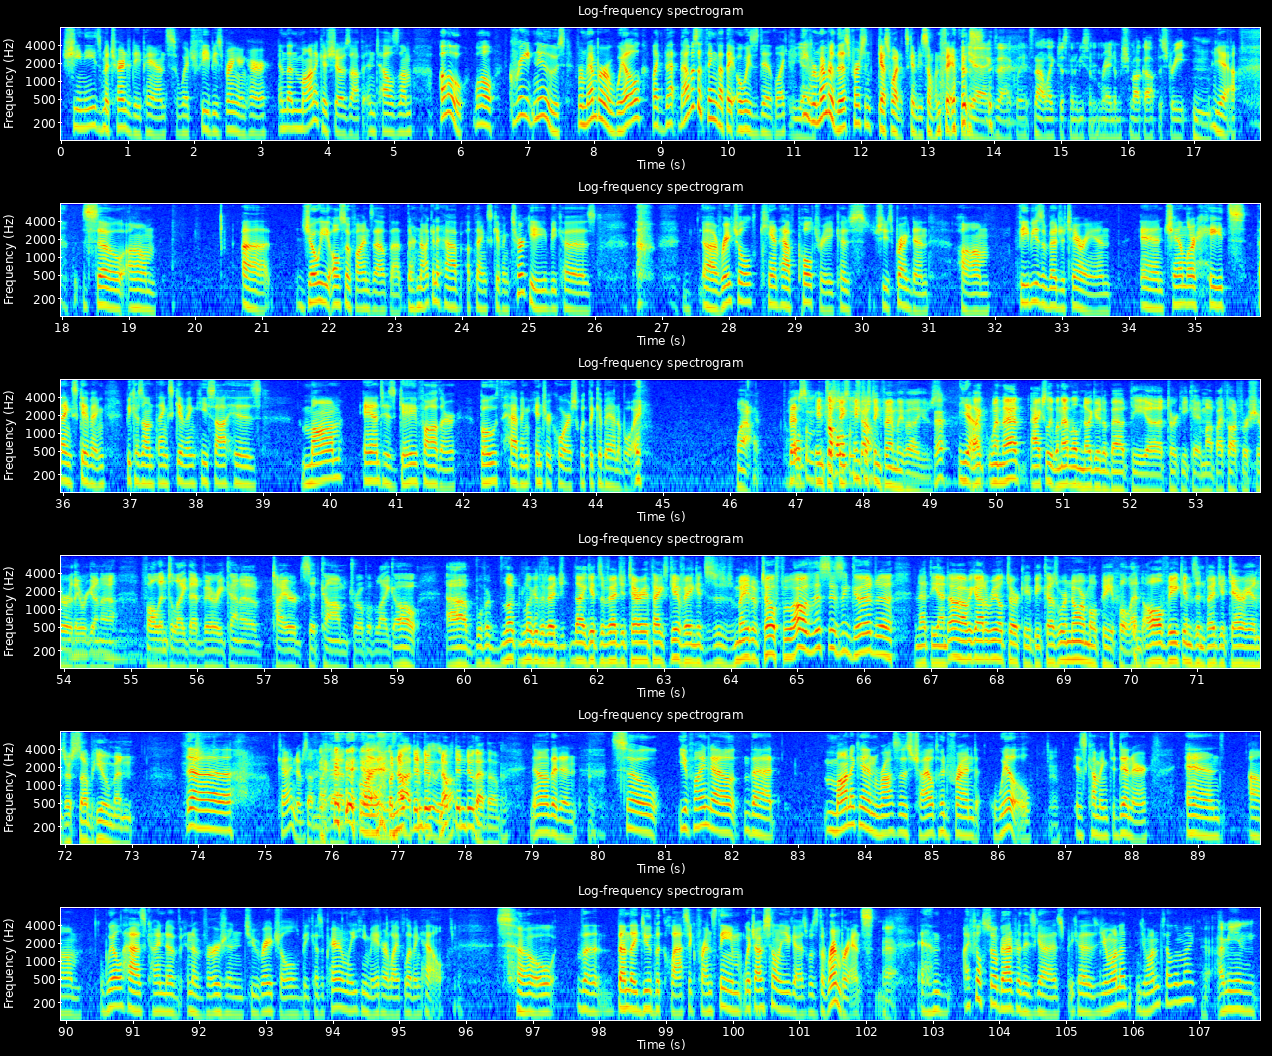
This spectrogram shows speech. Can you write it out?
she needs maternity pants, which Phoebe's bringing her. And then Monica shows up and tells them, "Oh, well, great news! Remember Will? Like that. That was a thing that they always did. Like, hey, remember this person? Guess what? It's gonna be someone famous. Yeah, exactly. It's not like just gonna be some random schmuck off the street. Yeah. So, um, uh, Joey also finds out that they're not going to have a Thanksgiving turkey because uh, Rachel can't have poultry because she's pregnant. Um, Phoebe's a vegetarian, and Chandler hates Thanksgiving because on Thanksgiving he saw his mom and his gay father both having intercourse with the cabana boy. Wow. That- wholesome, it's a Interesting wholesome show. interesting family values. Yeah. Yeah. Like when that actually when that little nugget about the uh, turkey came up, I thought for sure they were gonna fall into like that very kind of tired sitcom trope of like, oh, uh, look look at the veg like it's a vegetarian Thanksgiving. It's, it's made of tofu. Oh, this isn't good. Uh, and at the end, oh, we got a real turkey because we're normal people, and all vegans and vegetarians are subhuman. Uh, kind of. Something like that. Yeah, but nope, didn't do completely nope, wrong. didn't do that though. No, they didn't. So you find out that Monica and Ross's childhood friend Will is coming to dinner, and um, Will has kind of an aversion to Rachel because apparently he made her life living hell. So the then they do the classic Friends theme, which I was telling you guys was the Rembrandts, Yeah. and I feel so bad for these guys because you wanna you wanna tell them, Mike? I mean,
